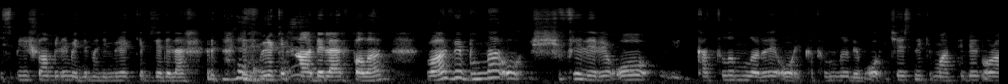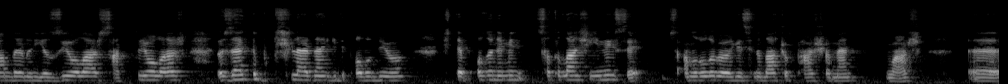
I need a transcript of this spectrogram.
ismini şu an bilemedim hani mürekkep zedeler, mürekkep sadeler falan var ve bunlar o şifreleri, o katılımları, o katılımları diyorum, o içerisindeki maddelerin oranlarını yazıyorlar, saklıyorlar. Özellikle bu kişilerden gidip alınıyor. İşte o dönemin satılan şeyi neyse, işte Anadolu bölgesinde daha çok parşömen var. Ee,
